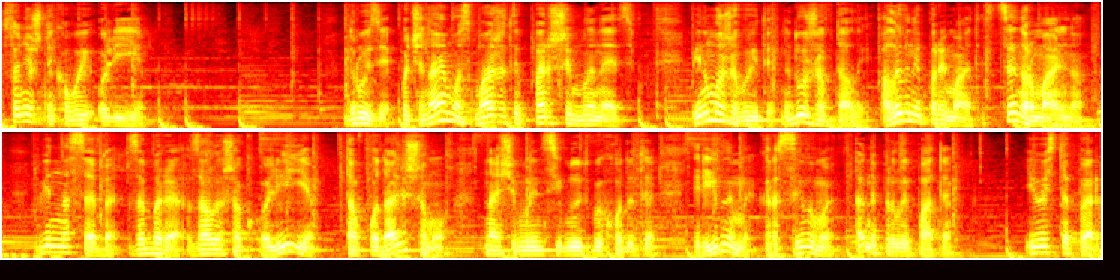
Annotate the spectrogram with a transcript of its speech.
соняшникової олії. Друзі, починаємо смажити перший млинець. Він може вийти не дуже вдалий, але ви не переймайтесь, це нормально. Він на себе забере залишок олії, та в подальшому наші млинці будуть виходити рівними, красивими та не прилипати. І ось тепер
